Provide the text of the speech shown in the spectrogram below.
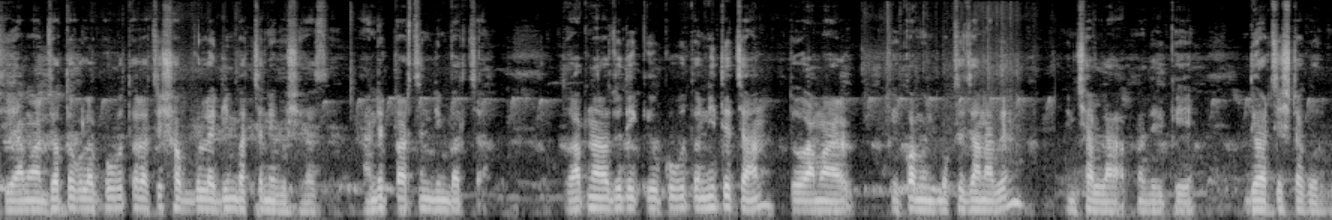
যে আমার যতগুলো কবুতর আছে সবগুলো ডিম বাচ্চা নিয়ে বসে আছে। হান্ড্রেড পার্সেন্ট ডিম বাচ্চা। তো আপনারা যদি কেউ কবুতর নিতে চান, তো আমার কমেন্ট বক্সে জানাবেন। ইনশাল্লাহ আপনাদেরকে দেওয়ার চেষ্টা করব।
